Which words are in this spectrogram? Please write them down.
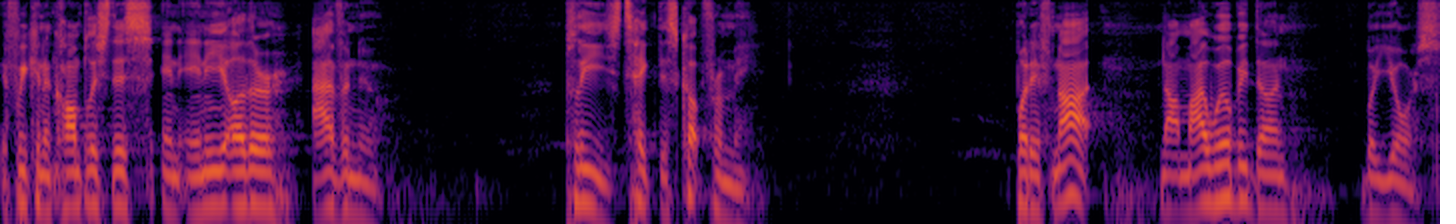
if we can accomplish this in any other avenue, please take this cup from me. But if not, not my will be done, but yours.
